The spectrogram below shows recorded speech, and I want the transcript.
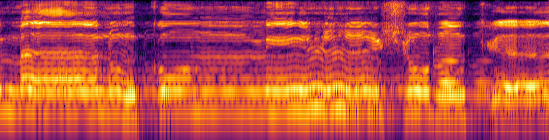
أيمانكم من شركاء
